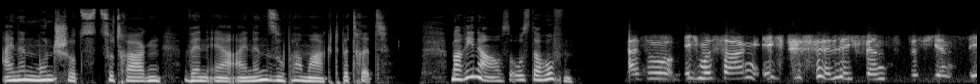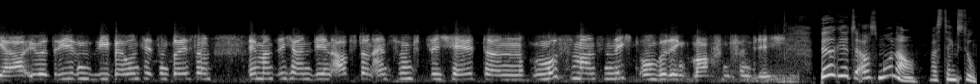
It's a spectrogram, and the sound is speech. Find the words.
einen Mundschutz zu tragen, wenn er einen Supermarkt betritt. Marina aus Osterhofen. Also ich muss sagen, ich persönlich finde es ein bisschen ja, übertrieben, wie bei uns jetzt in Deutschland. Wenn man sich an den Abstand 1,50 hält, dann muss man es nicht unbedingt machen, finde ich. Birgit aus Monau, was denkst du?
